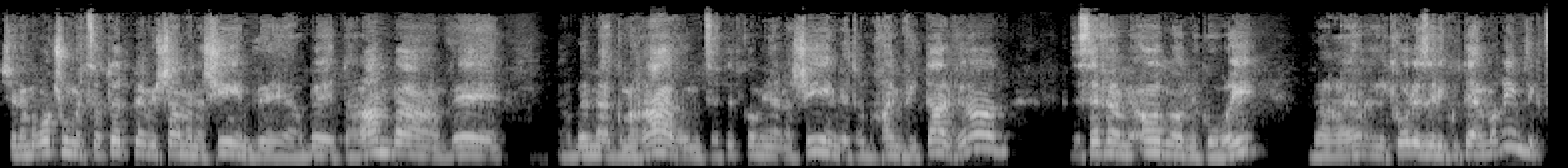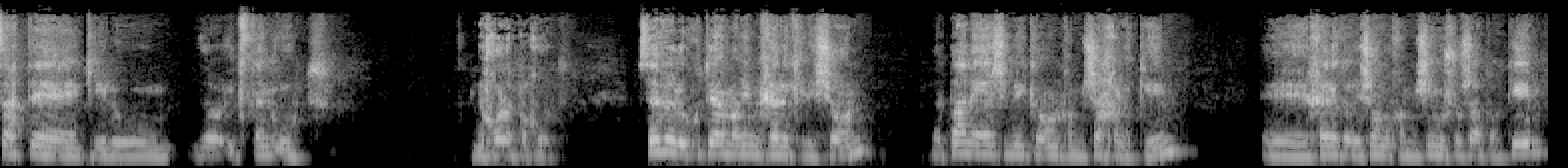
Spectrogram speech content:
שלמרות שהוא מצטט פה ושם אנשים, והרבה את הרמב"ם, והרבה מהגמרא, והוא מצטט כל מיני אנשים, ואת רב חיים ויטל ועוד, זה ספר מאוד מאוד מקורי, והרעיון לקרוא לזה ליקוטי אמרים זה קצת אה, כאילו, זו הצטנעות, לכל הפחות. ספר ליקוטי אמרים חלק ראשון, נתניה יש בעיקרון חמישה חלקים, אה, חלק הראשון הוא 53 פרקים,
